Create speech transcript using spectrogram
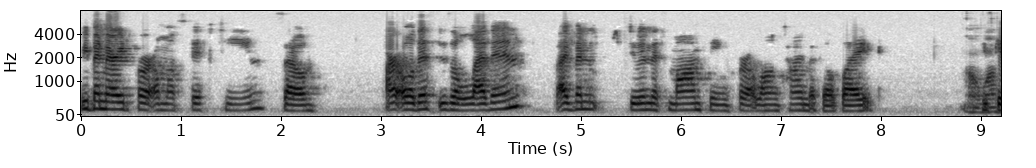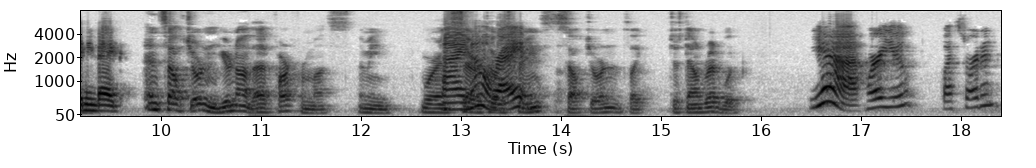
We've been married for almost fifteen, so our oldest is eleven. I've been doing this mom thing for a long time. It feels like Oh, he's getting big. And South Jordan, you're not that far from us. I mean, we're in I know, right? Springs, South Jordan. It's like just down Redwood. Yeah, where are you? West Jordan?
